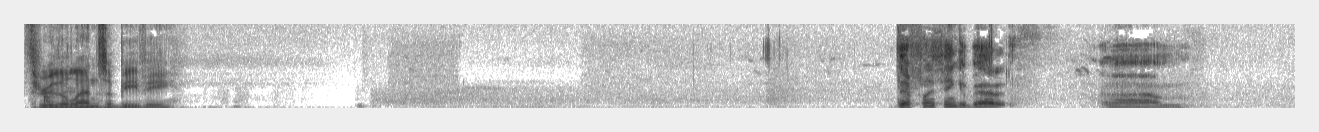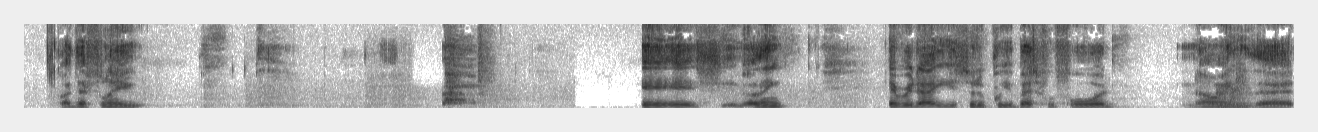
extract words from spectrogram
through the lens of BV. definitely think about it. Um, I definitely. It's. I think every day you sort of put your best foot forward, knowing that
